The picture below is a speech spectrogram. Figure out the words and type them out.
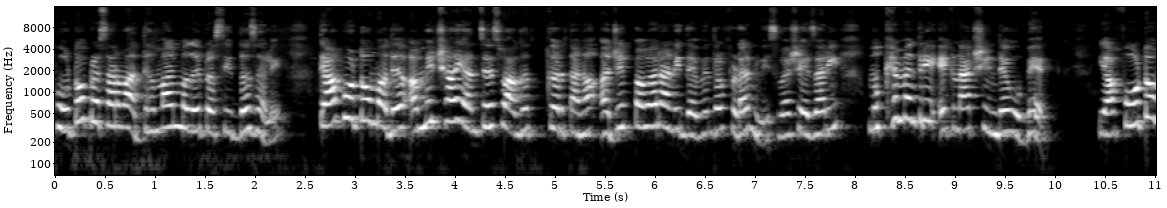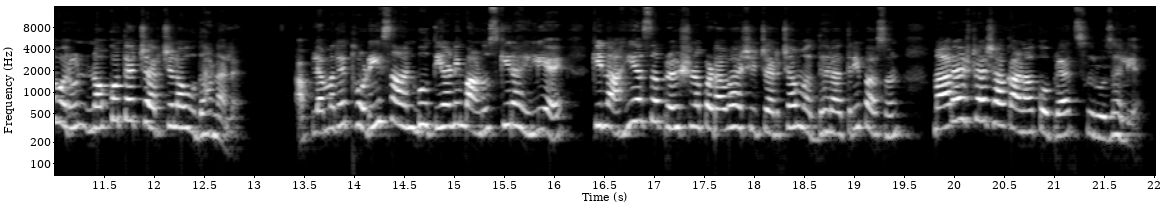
फोटो प्रसार माध्यमांमध्ये प्रसिद्ध झाले त्या फोटोमध्ये अमित शहा यांचे स्वागत करताना अजित पवार आणि देवेंद्र फडणवीस व शेजारी मुख्यमंत्री एकनाथ शिंदे उभे आहेत. या फोटोवरून नको त्या चर्चेला उधाण आलं आपल्यामध्ये थोडी सहानुभूती आणि माणुसकी राहिली आहे की नाही असा प्रश्न पडावा अशी चर्चा मध्यरात्रीपासून महाराष्ट्राच्या कानाकोपऱ्यात सुरू झाली आहे.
